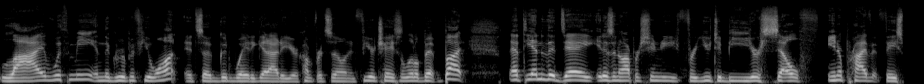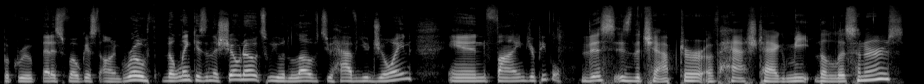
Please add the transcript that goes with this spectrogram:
live with me in the group if you want. It's a good way to get out of your comfort zone and fear chase a little bit. But at the end of the day, it is an opportunity for you to be yourself in a private Facebook group that is focused on growth. The link is in the show notes. We would love to have you join and find your people. This is the chapter of hashtag meet the listeners.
